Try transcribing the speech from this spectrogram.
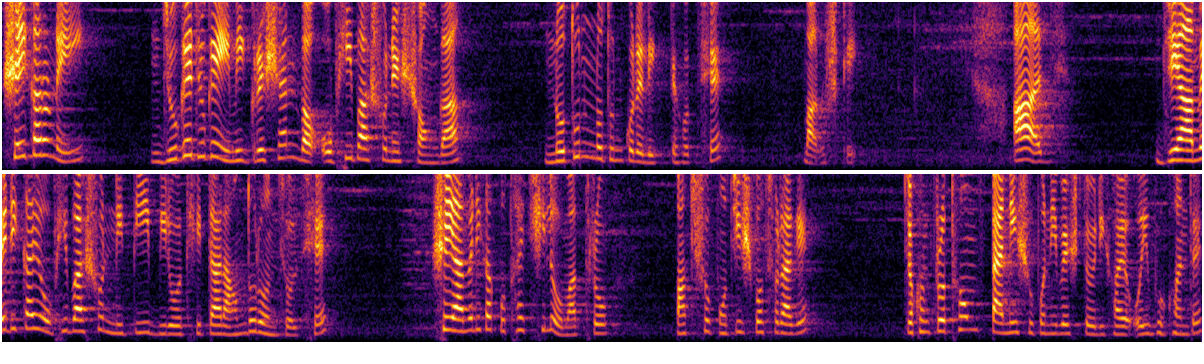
সেই কারণেই যুগে যুগে ইমিগ্রেশন বা অভিবাসনের সংজ্ঞা নতুন নতুন করে লিখতে হচ্ছে মানুষকেই। আজ যে আমেরিকায় অভিবাসন নীতি বিরোধিতার আন্দোলন চলছে, সেই আমেরিকা কোথায় ছিল মাত্র পাঁচশো পঁচিশ বছর আগে? যখন প্রথম স্প্যানিশ উপনিবেশ তৈরি হয় ওই ভূখণ্ডে,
